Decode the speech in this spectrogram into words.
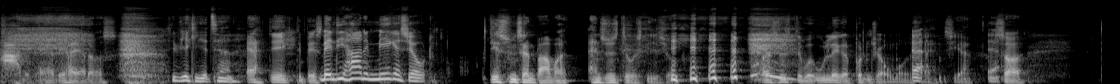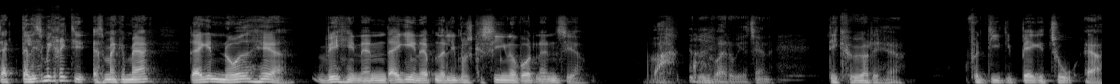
Ah, det, jeg, det har jeg da også. Det er virkelig irriterende. Ja, det er ikke det bedste. Men de har det mega sjovt. Det synes han bare var, han synes, det var skide sjovt. og jeg synes, det var ulækkert på den sjove måde, Ja. ja. han siger. Ja. Ja. Så der, der er ligesom ikke rigtig, altså man kan mærke, der er ikke noget her ved hinanden. Der er ikke en af dem, der lige pludselig skal sige noget, hvor den anden siger, hvad, gud, hvor er du irriterende. Det kører det her. Fordi de begge to er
